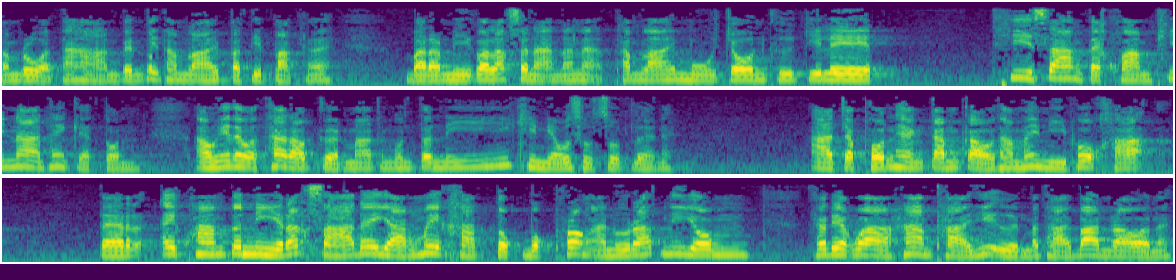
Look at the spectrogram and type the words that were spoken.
ตำรวจทหารเป็นที่ทำลายปฏิปักษ์นะบารมีก็ลักษณะนั้นแหละทำลายหมู่โจรคือกิเลสที่สร้างแต่ความพินาศให้แก่ตน เอางี้แต่ว่าถ้าเราเกิดมาเป็นคนต้นนี้ขี้เหนียวสุดๆเลยนะอาจจะผลแห่งกรรมเก่าทำให้มีโภคะ แต่ไอความตนีรักษาได้อย่างไม่ขาดตกบกพร่องอนุรักษ์นิยม เขาเรียกว่าห้ามถ่ายที่อื่นมาถ่ายบ้านเราอะนะ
